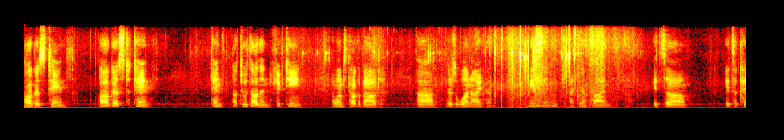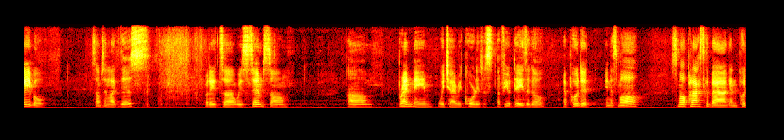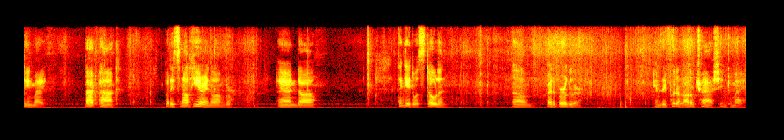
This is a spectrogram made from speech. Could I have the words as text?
August 10th, August 10th, 10th uh, 2015. I want to talk about uh, there's one item missing. I couldn't find. It's a uh, it's a cable, something like this, but it's uh, with Samsung um, brand name, which I recorded a few days ago. I put it in a small small plastic bag and put in my backpack, but it's not here any longer. And uh, I think it was stolen um, by the burglar. And they put a lot of trash into my.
